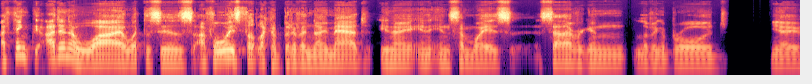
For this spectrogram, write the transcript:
I think I don't know why what this is. I've always felt like a bit of a nomad, you know, in in some ways, South African living abroad, you know.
